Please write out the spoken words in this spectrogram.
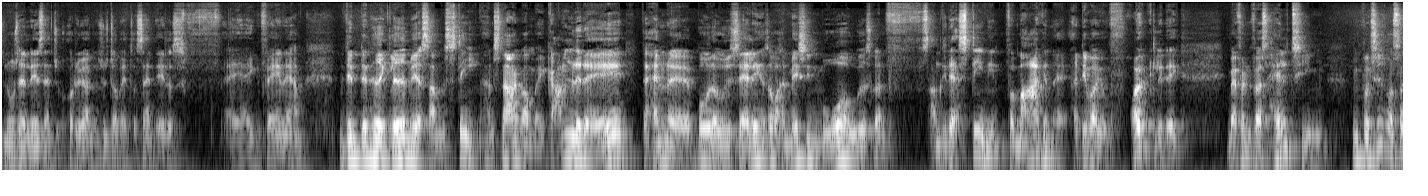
nogensinde har læst Hans Otto Jørgensen, jeg synes, det var interessant. Ellers er jeg ikke fan af ham. Den, den hedder Glæden ved at samle sten. Han snakker om i gamle dage, da han øh, boede derude i Salling, og så var han med sin mor ude og han f- samle de der sten ind for marken af. Og det var jo frygteligt, ikke? I hvert fald den første halve time. Men på et tidspunkt, så,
